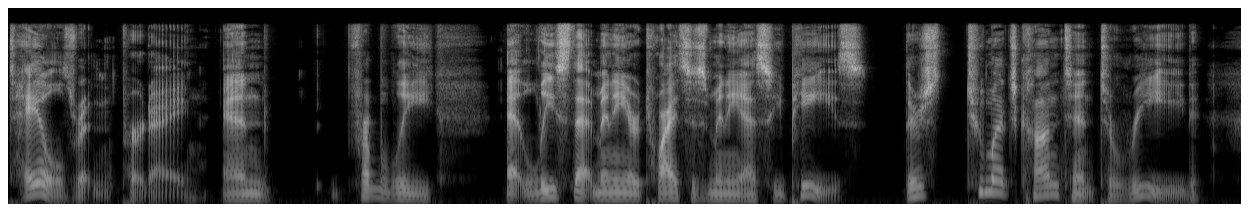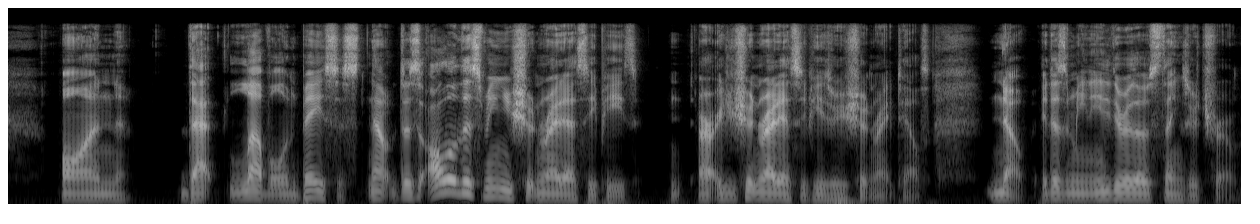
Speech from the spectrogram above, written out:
tales written per day. And probably at least that many or twice as many SCPs. There's too much content to read on that level and basis. Now, does all of this mean you shouldn't write SCPs? Or you shouldn't write SCPs or you shouldn't write tales? No, it doesn't mean either of those things are true.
